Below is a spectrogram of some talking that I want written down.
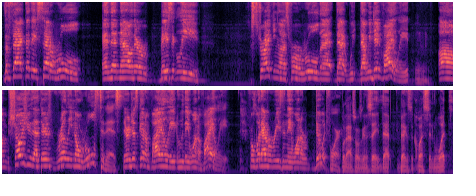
the fact that they set a rule and then now they're basically striking us for a rule that that we that we didn't violate um shows you that there's really no rules to this. They're just going to violate who they want to violate for whatever reason they want to do it for. Well, that's what I was gonna say. That begs the question: What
